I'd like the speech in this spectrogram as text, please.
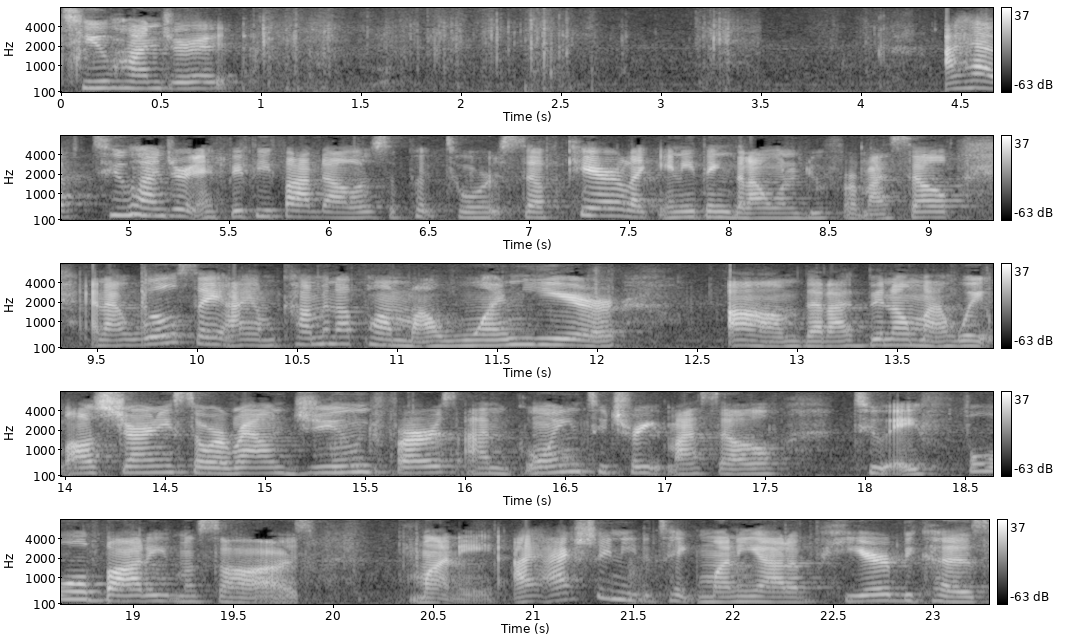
200 have $255 to put towards self-care, like anything that I want to do for myself. And I will say I am coming up on my one year um, that I've been on my weight loss journey. So around June 1st, I'm going to treat myself to a full body massage money. I actually need to take money out of here because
